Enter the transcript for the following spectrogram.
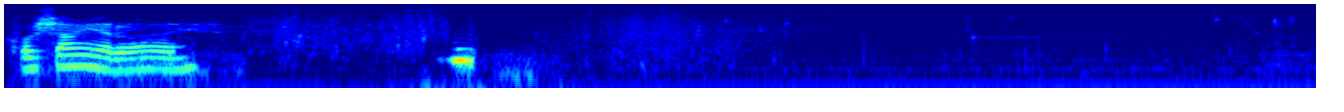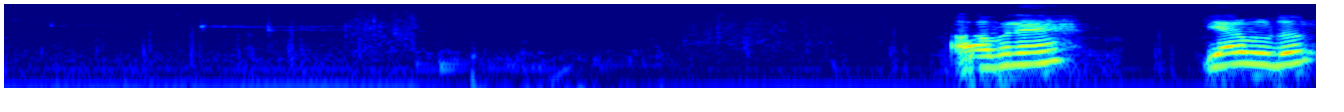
Koşamıyorum abi. Aa bu ne? Bir yer buldum.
